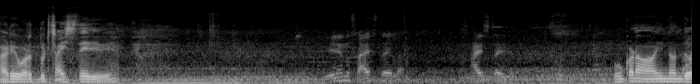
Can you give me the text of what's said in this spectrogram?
ಗಾಡಿ ಹೊಡೆದ್ಬಿಟ್ಟು ಸಾಯಿಸ್ತಾ ಇದ್ದೀವಿ ಏನು ಸಾಯಿಸ್ತಾ ಇಲ್ಲ. ಸಾಯಿಸ್ತಾ ಇದ್ದೀವಿ ಹ್ಞೂ ಕಣ ಇನ್ನೊಂದು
